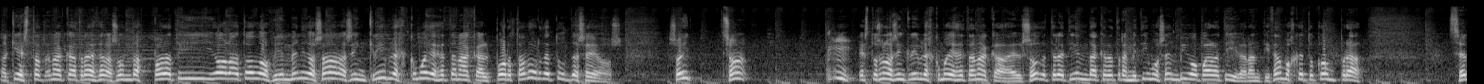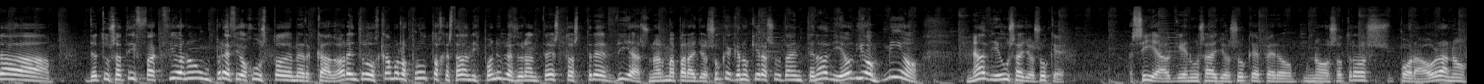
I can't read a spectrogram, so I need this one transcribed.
Aquí está Tanaka a través de las ondas para ti. Hola a todos, bienvenidos a las increíbles comedias de Tanaka, el portador de tus deseos. Soy... Son, Estos son las increíbles comedias de Tanaka, el show de teletienda que lo transmitimos en vivo para ti. Garantizamos que tu compra será de tu satisfacción a un precio justo de mercado. Ahora introduzcamos los productos que estarán disponibles durante estos tres días. Un arma para Yosuke que no quiere absolutamente nadie. ¡Oh, Dios mío! Nadie usa Yosuke. Sí, alguien usa Yosuke, pero nosotros por ahora no.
